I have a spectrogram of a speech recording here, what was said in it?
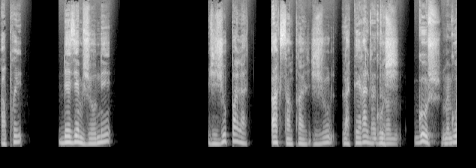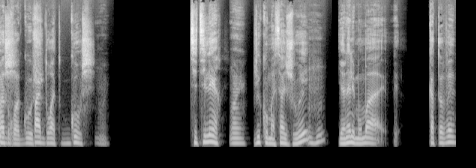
Après, deuxième journée, je joue pas la axe central, je joue latéral Latéral- gauche. Gauche, même Gauche, pas droit, gauche. Pas droite, gauche. Ouais. Titulaire, Ouais. j'ai commencé à jouer. Mhm. Il y en a les moments, euh, 80,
